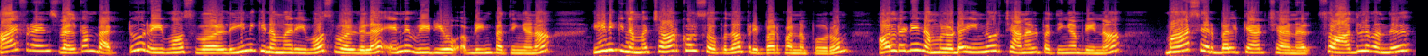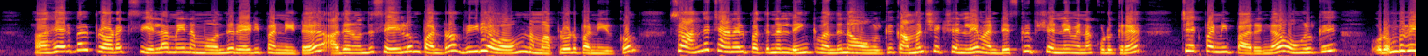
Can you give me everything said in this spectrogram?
Hi friends welcome back to Rivas world இன்னைக்கு நம்ம ரிவாஸ் வேர்ல்டில் என்ன வீடியோ அப்படின்னு பார்த்தீங்கன்னா இன்னைக்கு நம்ம சார்கோல் சோப்பு தான் ப்ரிப்பேர் பண்ண போகிறோம் ஆல்ரெடி நம்மளோட இன்னொரு சேனல் பார்த்தீங்க அப்படின்னா mass herbal care channel so அதில் வந்து ஹெர்பல் ப்ராடக்ட்ஸ் எல்லாமே நம்ம வந்து ரெடி பண்ணிவிட்டு அதை வந்து சேலும் பண்ணுறோம் வீடியோவும் நம்ம அப்லோடு பண்ணியிருக்கோம். ஸோ அந்த சேனல் பற்றின லிங்க் வந்து நான் உங்களுக்கு கமெண்ட் செக்ஷன்லேயும் அண்ட் டிஸ்கிரிப்ஷன்லேயும் வேணால் கொடுக்குறேன். செக் பண்ணி பாருங்கள் உங்களுக்கு ரொம்பவே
